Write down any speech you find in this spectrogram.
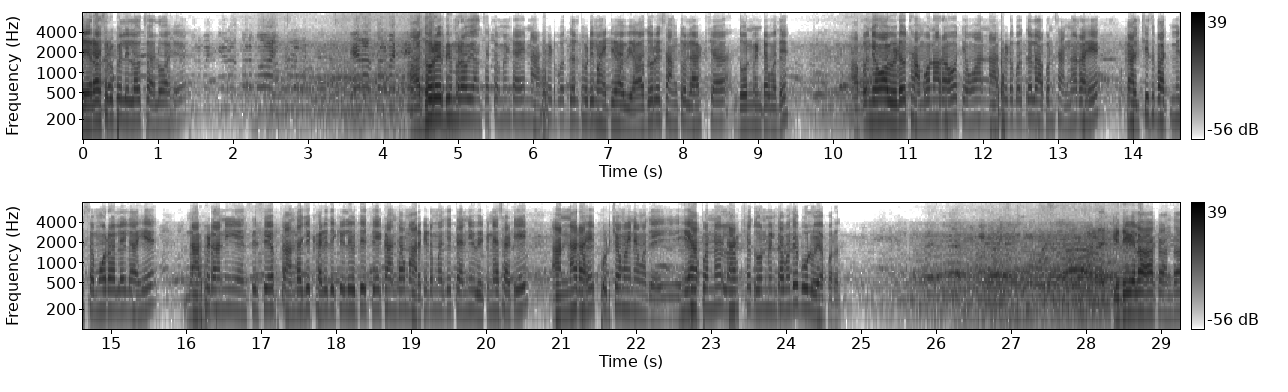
तेराशे रुपये लिलाव चालू आहे. आधोरे भीमराव यांचा कमेंट आहे. नाफेडबद्दल थोडी माहिती हवी. आधोरे सांगतो लास्टच्या दोन मिनिटामध्ये. आपण जेव्हा व्हिडिओ थांबवणार आहोत तेव्हा नाफेडबद्दल आपण सांगणार आहे. कालचीच बातमी समोर आलेली आहे. नाफेड आणि एन सी सी एफ कांदा जी खरेदी केली होती ते कांदा मार्केटमध्ये त्यांनी विकण्यासाठी आणणार आहेत पुढच्या महिन्यामध्ये. हे आपण लास्टच्या दोन मिनिटामध्ये बोलूया परत. किती गेला हा कांदा?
